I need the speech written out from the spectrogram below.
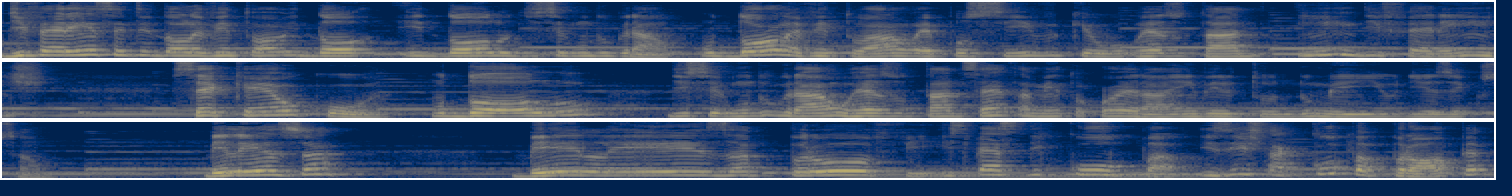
Diferença entre dolo eventual e dolo de segundo grau. O dolo eventual é possível que o resultado indiferente sequer ocorra. O dolo de segundo grau, o resultado certamente ocorrerá em virtude do meio de execução. Beleza? Beleza, prof. Espécie de culpa. Existe a culpa própria,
